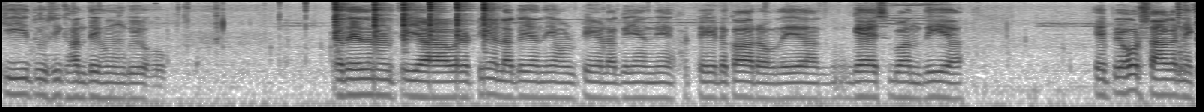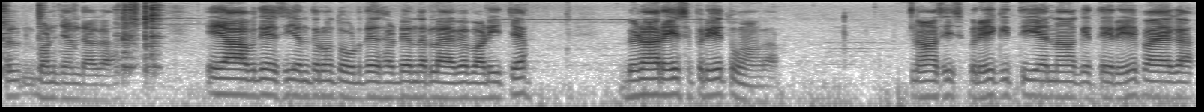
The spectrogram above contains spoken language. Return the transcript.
ਕੀ ਤੁਸੀਂ ਖਾਂਦੇ ਹੋਵੋਗੇ ਉਹ? ਕਦੇ ਉਹਦੇ ਨਾਲ ਤੇਜ਼ਾਬ ਰੱਟੀਆਂ ਲੱਗ ਜਾਂਦੀਆਂ ਉਲਟੀਆਂ ਲੱਗ ਜਾਂਦੀਆਂ ਖੱਟੇ ਡਕਾਰ ਆਉਂਦੇ ਆ ਗੈਸ ਬਣਦੀ ਆ। ਇਹ ਪਿਓਰ ਸਾਗ ਨਿਕਲ ਬਣ ਜਾਂਦਾਗਾ ਇਹ ਆਪਦੇ ਅਸੀਂ ਅੰਦਰੋਂ ਤੋੜਦੇ ਆ, ਸਾਡੇ ਅੰਦਰ ਲਾਇਆ ਪਿਆ ਬਾੜੀ 'ਚ। ਬਿਨਾਂ ਰੇ ਸਪਰੇਅ ਤੋਂ ਆਗਾ। ਨਾ ਅਸੀਂ ਸਪਰੇਅ ਕੀਤੀ ਹੈ, ਨਾ ਕਿਤੇ ਰੇ ਪਾਏਗਾ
